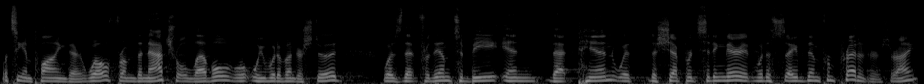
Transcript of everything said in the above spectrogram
What's he implying there? Well, from the natural level, what we would have understood was that for them to be in that pen with the shepherd sitting there, it would have saved them from predators, right?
